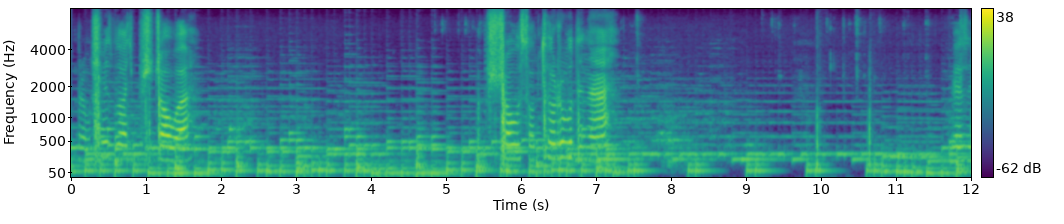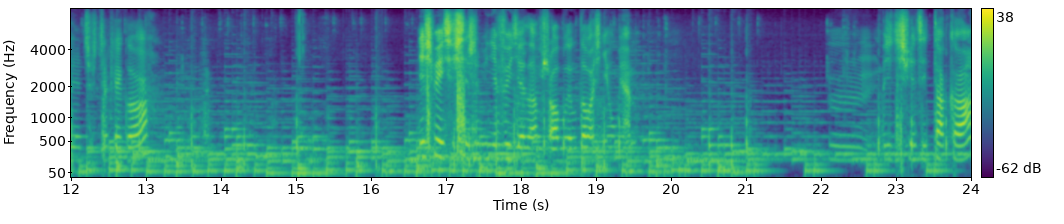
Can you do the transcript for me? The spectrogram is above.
Dobra, musimy zbudować pszczołę. Pszczoły są trudne. Nie coś takiego. Nie śmiejcie się, że mi nie wyjdzie pszczoła, bo ja budować nie umiem. Mm, będzie gdzieś więcej taka.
